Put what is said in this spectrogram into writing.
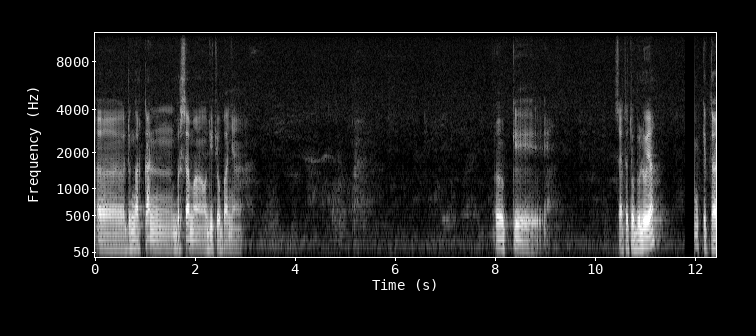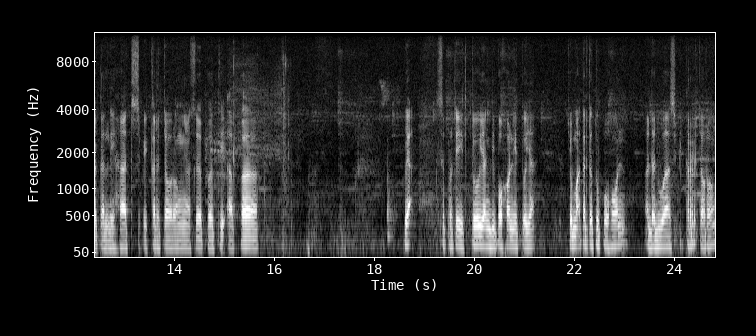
uh, dengarkan bersama uji cobanya. Oke. Saya tutup dulu ya. Kita akan lihat speaker corongnya seperti apa. Ya seperti itu yang di pohon itu ya. Cuma tertutup pohon ada dua speaker corong.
